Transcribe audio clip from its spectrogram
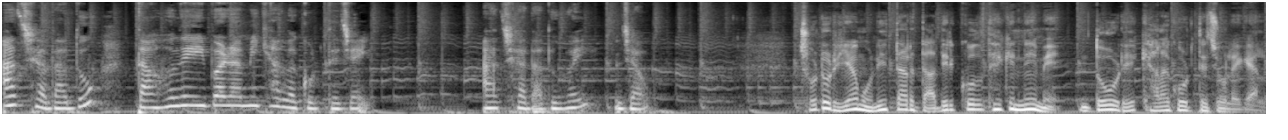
আচ্ছা দাদু তাহলে এইবার আমি খেলা করতে যাই। আচ্ছা দাদু ভাই যাও। ছোট রিয়ামণি তার দাদির কোল থেকে নেমে দৌড়ে খেলা করতে চলে গেল।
